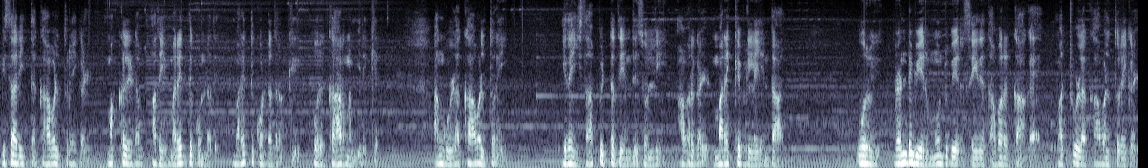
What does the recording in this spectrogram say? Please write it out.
விசாரித்த காவல்துறைகள் மக்களிடம் அதை மறைத்து கொண்டது மறைத்து கொண்டதற்கு ஒரு காரணம் இருக்கிறது. அங்குள்ள காவல்துறை இதை சாப்பிட்டது என்று சொல்லி அவர்கள் மறைக்கவில்லை என்றால் ஒரு ரெண்டு பேர் மூன்று பேர் செய்த தவறுக்காக மற்றுள்ள காவல்துறைகள்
